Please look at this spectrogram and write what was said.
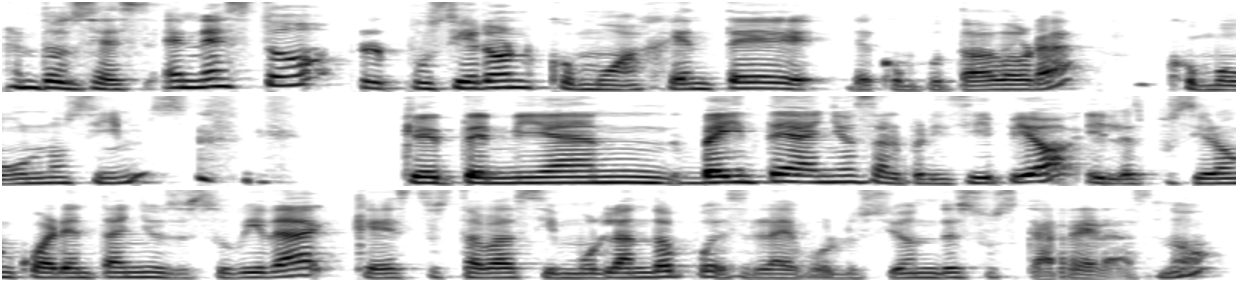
Entonces, en esto pusieron como agente de computadora, como unos Sims, que tenían 20 años al principio y les pusieron 40 años de su vida, que esto estaba simulando pues la evolución de sus carreras, ¿no?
